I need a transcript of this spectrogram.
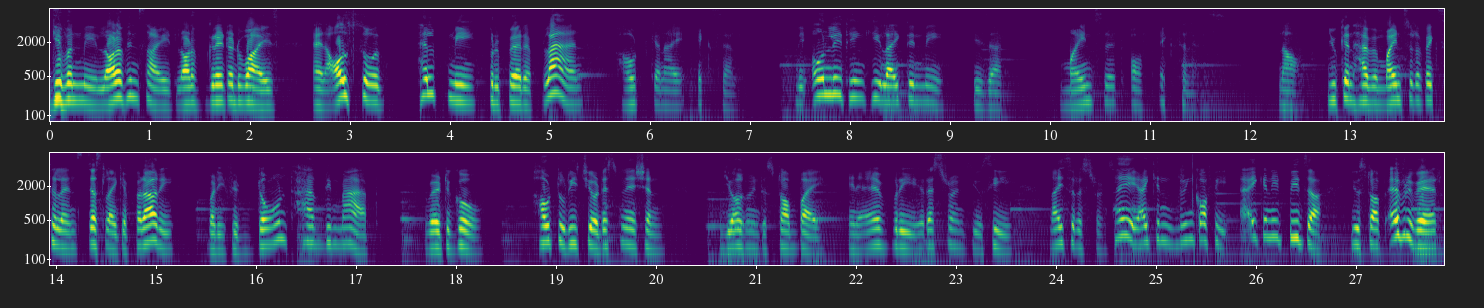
given me a lot of insight, lot of great advice, and also helped me prepare a plan how can I excel. The only thing he liked in me is that mindset of excellence. Now, you can have a mindset of excellence just like a Ferrari, but if you don't have the map where to go, how to reach your destination, you're going to stop by in every restaurant you see, nice restaurants. Hey, I can drink coffee, I can eat pizza. You stop everywhere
